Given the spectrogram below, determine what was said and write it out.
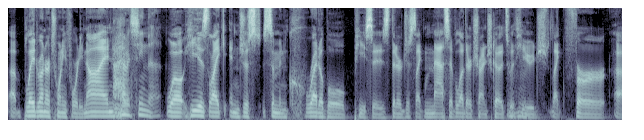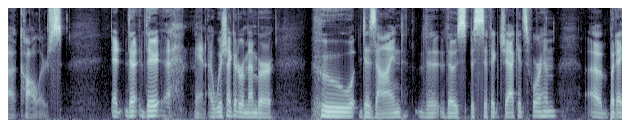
Uh, Blade Runner 2049. I haven't seen that. Well, he is like in just some incredible pieces that are just like massive leather trench coats with huge like fur uh, collars. And they man, I wish I could remember who designed the those specific jackets for him. Uh, but I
